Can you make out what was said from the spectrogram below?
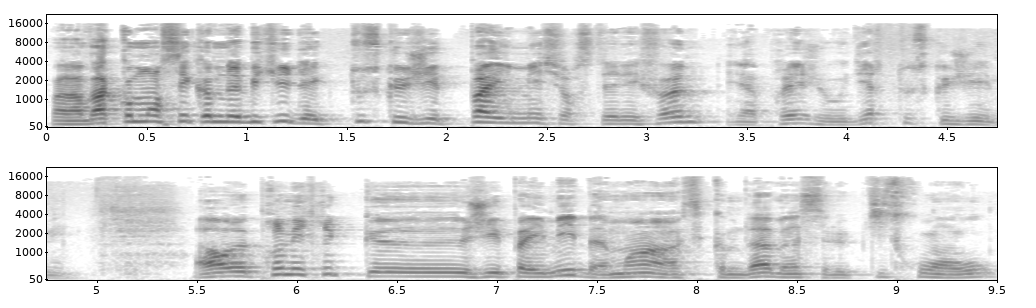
Voilà, on va commencer comme d'habitude avec tout ce que j'ai pas aimé sur ce téléphone et après je vais vous dire tout ce que j'ai aimé. Alors le premier truc que j'ai pas aimé, ben moi c'est comme d'hab, hein, c'est le petit trou en haut.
